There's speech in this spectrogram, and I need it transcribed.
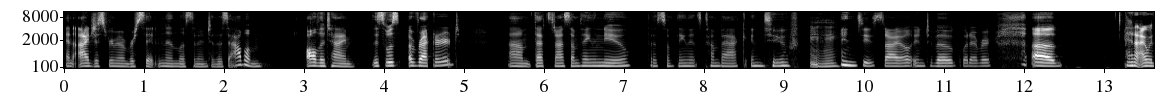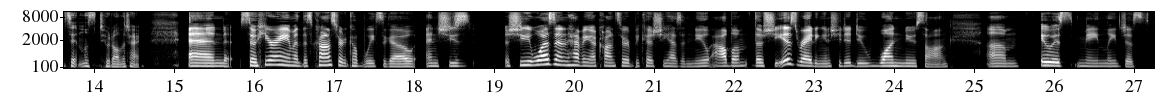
And I just remember sitting and listening to this album all the time. This was a record. Um, that's not something new. That's something that's come back into Mm-hmm. into style, into vogue, whatever. Um, and I would sit and listen to it all the time. And so here I am at this concert a couple weeks ago, and she's she wasn't having a concert because she has a new album, though she is writing and she did do one new song. Um, it was mainly just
